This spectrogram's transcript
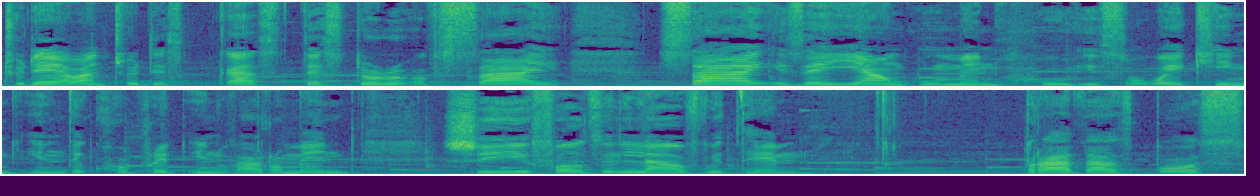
Today, I want to discuss the story of Psyche. Psyche is a young woman who is working in the corporate environment. She falls in love with her brother's boss,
